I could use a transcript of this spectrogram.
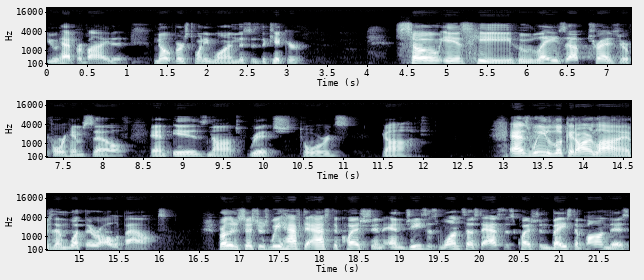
you have provided? Note verse 21, this is the kicker. So is he who lays up treasure for himself and is not rich towards God as we look at our lives and what they're all about. Brothers and sisters, we have to ask the question, and Jesus wants us to ask this question based upon this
